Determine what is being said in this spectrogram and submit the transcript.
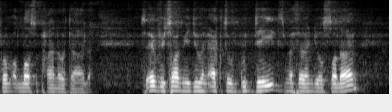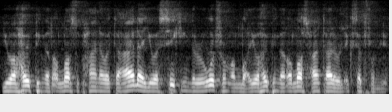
from Allah subhanahu wa ta'ala so every time you do an act of good deeds مثلا your salah you are hoping that Allah subhanahu wa ta'ala, you are seeking the reward from Allah. You are hoping that Allah subhanahu wa ta'ala will accept from you.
